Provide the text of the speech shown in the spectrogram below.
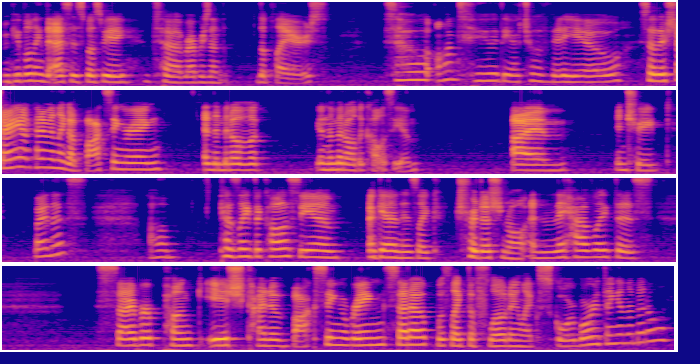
and people think the S is supposed to be to represent the players. So on to the actual video. So they're starting out kind of in like a boxing ring in the middle of a in the middle of the Coliseum. I'm intrigued by this. Um, cause like the Coliseum again is like traditional and then they have like this cyberpunk ish kind of boxing ring setup with like the floating like scoreboard thing in the middle.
